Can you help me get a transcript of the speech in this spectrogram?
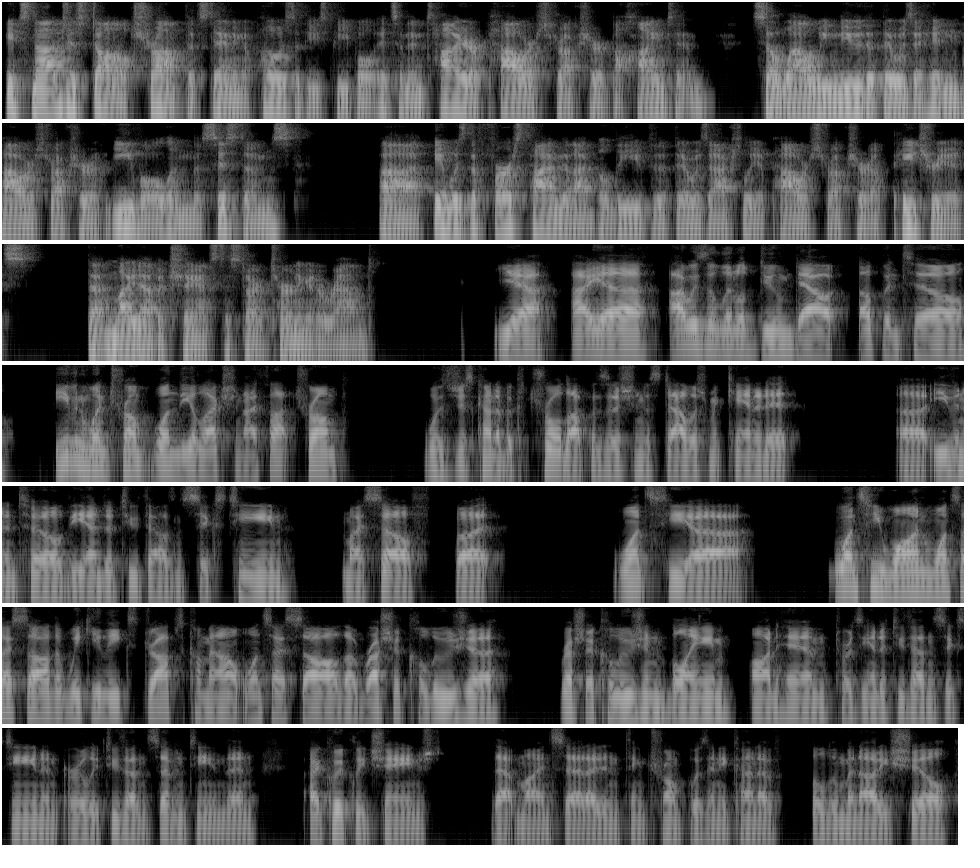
it's not just Donald Trump that's standing opposed to these people, it's an entire power structure behind him. So while we knew that there was a hidden power structure of evil in the systems, uh, it was the first time that I believed that there was actually a power structure of patriots that might have a chance to start turning it around. Yeah, I uh, I was a little doomed out up until even when Trump won the election. I thought Trump was just kind of a controlled opposition establishment candidate, uh, even until the end of 2016 myself. But once he uh, once he won, once I saw the WikiLeaks drops come out, once I saw the Russia collusion, Russia collusion blame on him towards the end of 2016 and early 2017, then I quickly changed that mindset. I didn't think Trump was any kind of Illuminati shill.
